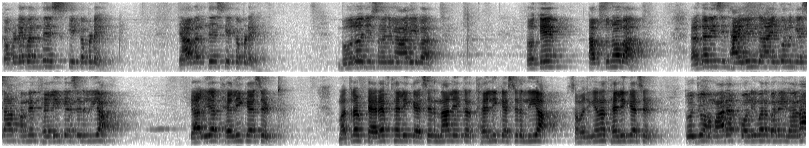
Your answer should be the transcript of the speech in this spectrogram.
कपड़े बनते हैं इसके कपड़े। क्या बनते हैं इसके कपड़े? बोलो जी, समझ में आ रही बात। ओके, अब सुनो बात। अगर इस इथाइलिन ग्लाइकोल के साथ हमने थैलिक एसिड लिया, क्या लिया? Phthalic acid. मतलब टेरेफ थैलिक एसिड ना लेकर थैलिक एसिड लिया। समझ गया ना? Phthalic acid. तो जो हमारा पॉलीमर बनेगा ना,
